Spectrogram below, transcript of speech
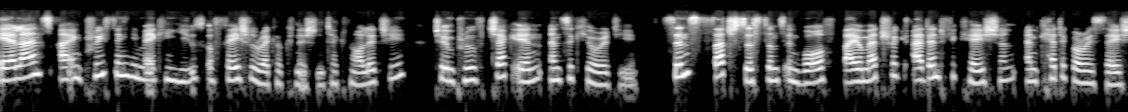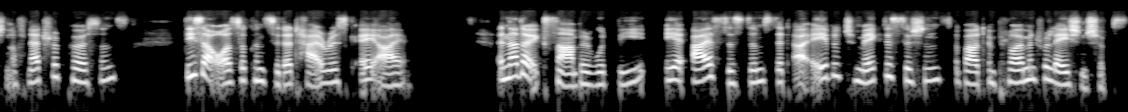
Airlines are increasingly making use of facial recognition technology to improve check in and security. Since such systems involve biometric identification and categorization of natural persons, these are also considered high risk AI. Another example would be AI systems that are able to make decisions about employment relationships,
